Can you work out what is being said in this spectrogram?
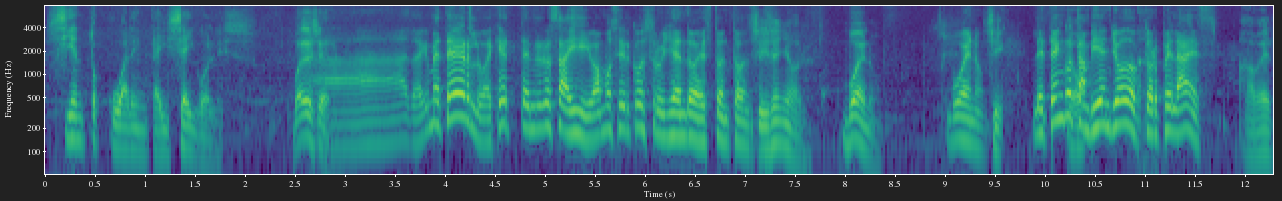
146 goles. Puede ser. Ah, hay que meterlo, hay que tenerlos ahí. Vamos a ir construyendo esto entonces. Sí, señor. Bueno. Bueno. Sí. Le tengo también yo, doctor Peláez. A ver.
